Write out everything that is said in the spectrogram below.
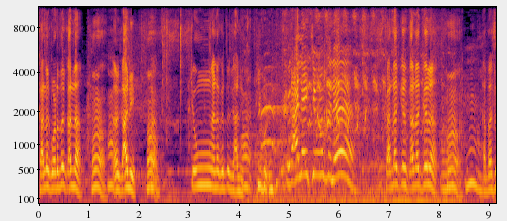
ಕಲ್ಲ ಕೊಡದ ಕಲ್ಲ. ಗಾಡಿ. ಚುಂಗ್ ಅನ್ನಕತ್ತ ಗಾಲಿ. ಗಾಲಿ ಐತಿ ಆ ಬಸ್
